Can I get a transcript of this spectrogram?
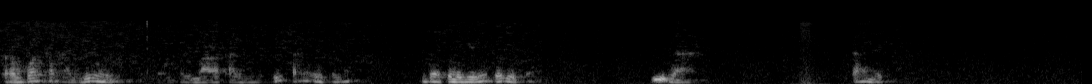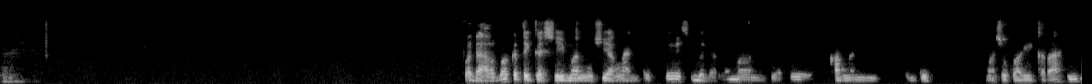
perempuan kan anjing. Menyebalkan bisa gitu ya itu begini tuh gitu. Nah padahal mah ketika si manusia ngantuk tuh sebenarnya manusia tuh kangen untuk masuk lagi ke rahim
